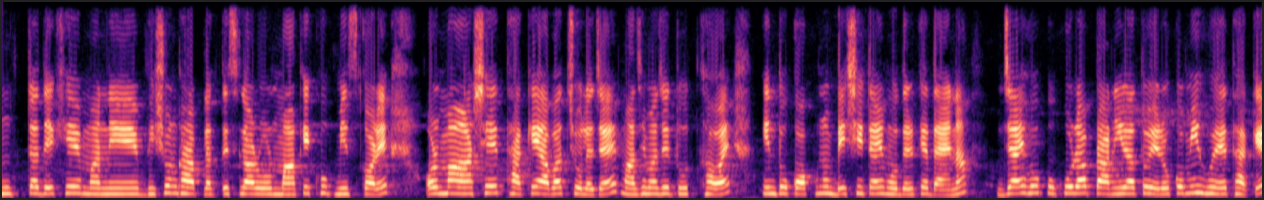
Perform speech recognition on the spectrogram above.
মুখটা দেখে মানে ভীষণ খারাপ লাগতেছিল আর ওর মাকে খুব মিস করে। ওর মা আসে, থাকে, আবার চলে যায়, মাঝে মাঝে দুধ খাওয়ায়, কিন্তু কখনো বেশি টাইম ওদেরকে দেয় না। যাই হোক কুকুরা প্রাণীরা তো এরকমই হয়ে থাকে।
